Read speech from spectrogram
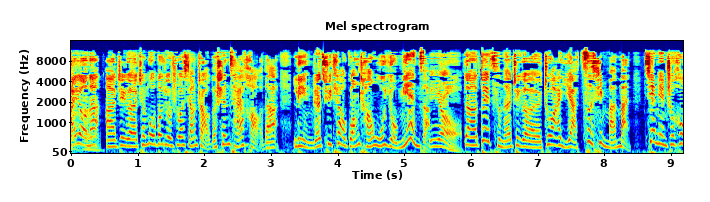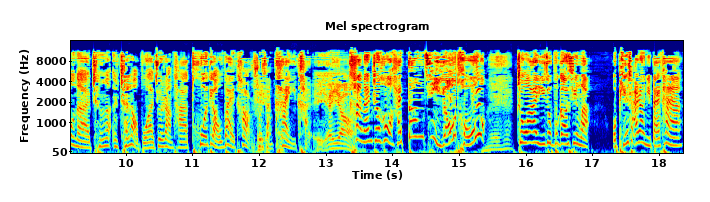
还有呢，啊，这个陈伯伯就说想找个身材好的，领着去跳广场舞有面子哎。呦，呃，对此呢，这个周阿姨啊自信满满。见面之后呢，陈呃陈老伯啊就让她脱掉外套，说想看一看。哎哎呀，看完之后还当即摇头，哎周阿姨就不高兴了。我凭啥让你白看啊？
